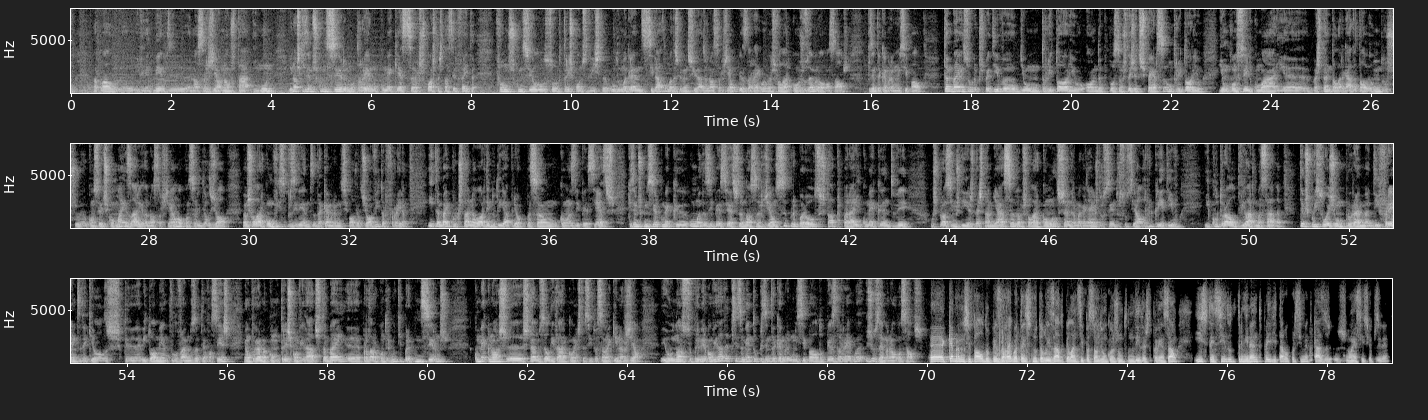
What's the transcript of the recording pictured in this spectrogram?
à qual, eh, evidentemente, a nossa região não está imune. E nós quisemos conhecer no terreno como é que essa resposta está a ser feita. Fomos conhecê-lo sob três pontos de vista. O de uma grande cidade, uma das grandes cidades da nossa região, o peso da régua. Vamos falar com José Manuel Gonçalves, Presidente da Câmara Municipal. Também sobre a perspectiva de um território onde a população esteja dispersa, um território e um conselho com uma área bastante alargada, um dos eh, conselhos com mais área da nossa região, é o Conselho de Eljó. Vamos falar com o Vice-Presidente da Câmara Municipal de Eljó, Vítor Ferreira, e também porque está na ordem do dia a preocupação com as IPSS, quisemos conhecer como é que uma das IPSS da nossa região se preparou, se está a preparar e como é que antevê os próximos dias desta ameaça. Vamos falar com Alexandra Magalhães, do Centro Social Recreativo e Cultural de Vilar de Massada. Temos por isso hoje um programa diferente daqueles que habitualmente levamos até vocês. É um programa com três convidados também uh, para dar o contributo e para conhecermos como é que nós uh, estamos a lidar com esta situação aqui na região. E o nosso primeiro convidado é precisamente o Presidente da Câmara Municipal do Peso da Régua, José Manuel Gonçalves. A Câmara Municipal do Peso da Régua tem-se notabilizado pela antecipação de um conjunto de medidas de prevenção e isso tem sido determinante para evitar o aparecimento de casos, não é assim, Sr. Presidente?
